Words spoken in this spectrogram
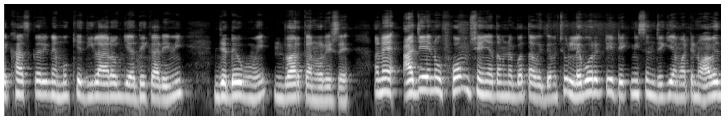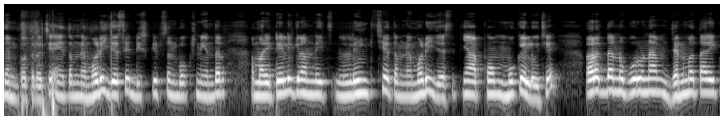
એ ખાસ કરીને મુખ્ય જિલ્લા આરોગ્ય અધિકારીની જે દેવભૂમિ દ્વારકાનો રહેશે. અને આજે એનું ફોર્મ છે અહીંયા તમને બતાવી દઉં છું. લેબોરેટરી ટેકનિશિયન જગ્યા માટેનું આવેદનપત્ર છે. અહીંયા તમને મળી જશે. ડિસ્ક્રિપ્શન બોક્સની અંદર અમારી ટેલિગ્રામની લિંક છે, તમને મળી જશે. ત્યાં ફોર્મ મૂકેલું છે. અરજદારનું પૂરું નામ, જન્મ તારીખ,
